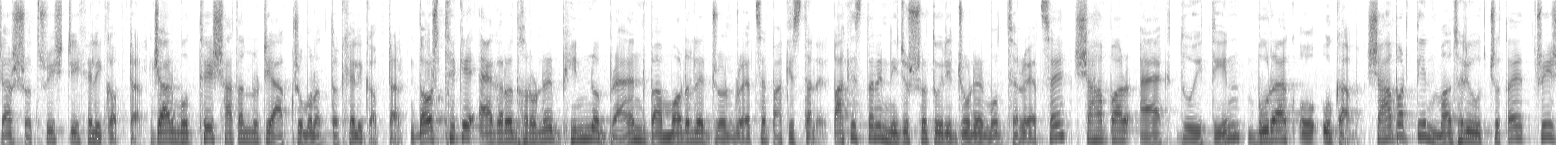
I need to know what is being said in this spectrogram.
চারশো ত্রিশটি হেলিকপ্টার যার মধ্যে সাতান্নটি আক্রমণাত্মক হেলিকপ্টার দশ থেকে এগারো ধরনের ভিন্ন ব্র্যান্ড বা মডেলের ড্রোন রয়েছে পাকিস্তানের। পাকিস্তানের নিজস্ব তৈরি ড্রোনের মধ্যে রয়েছে শাহপার এক, দুই, তিন বুরাক ও উকাব শাহপার তিন মাঝারি উচ্চতায় ত্রিশ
